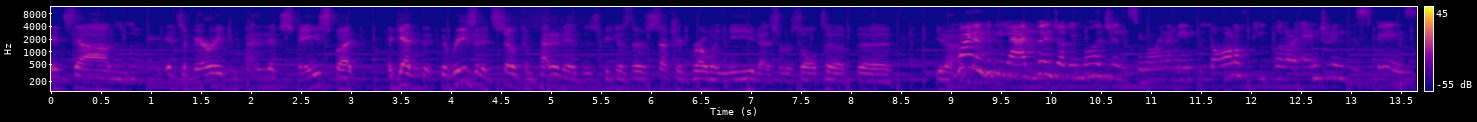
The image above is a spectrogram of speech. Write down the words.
It's um, mm-hmm. it's a very competitive space, but again, the, the reason it's so competitive is because there's such a growing need as a result of the you know, right, and with the advent of emergence, you know, and I mean, a lot of people are entering this space,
